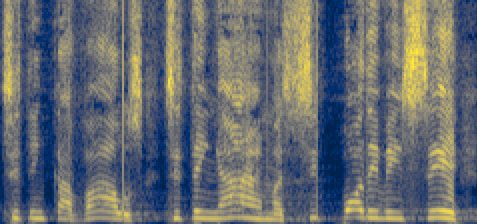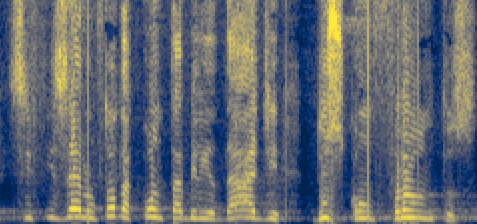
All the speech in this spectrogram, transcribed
se tem cavalos, se tem armas, se podem vencer, se fizeram toda a contabilidade dos confrontos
